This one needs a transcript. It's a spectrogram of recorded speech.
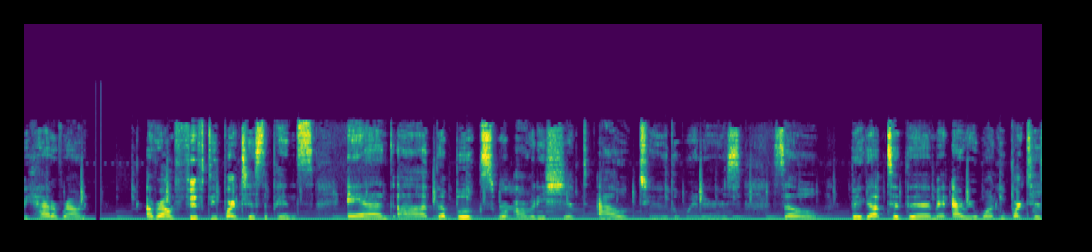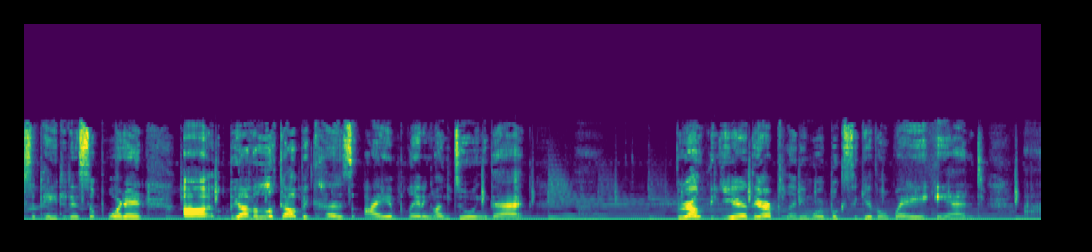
We had around around 50 participants and uh, the books were already shipped out to the winners. So big up to them and everyone who participated and supported. Uh, be on the lookout because i am planning on doing that uh, throughout the year. There are plenty more books to give away and uh,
